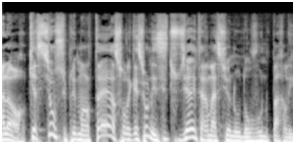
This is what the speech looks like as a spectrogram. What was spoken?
Alors, question supplémentaire sur la question des étudiants internationaux dont vous nous parlez.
